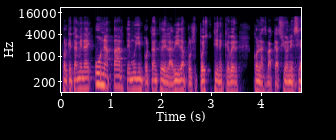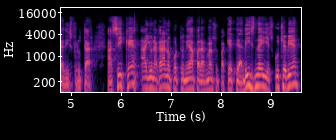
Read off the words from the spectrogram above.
porque también hay una parte muy importante de la vida, por supuesto, tiene que ver con las vacaciones y a disfrutar. Así que hay una gran oportunidad para armar su paquete a Disney y escuche bien,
